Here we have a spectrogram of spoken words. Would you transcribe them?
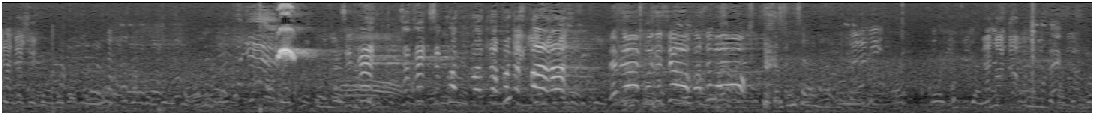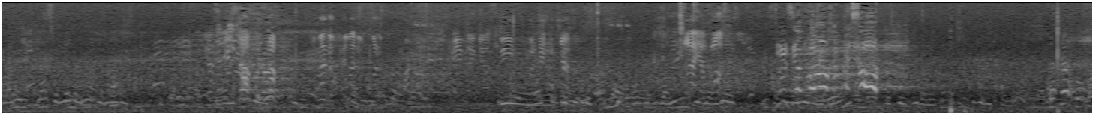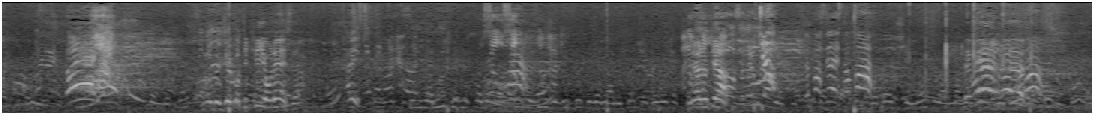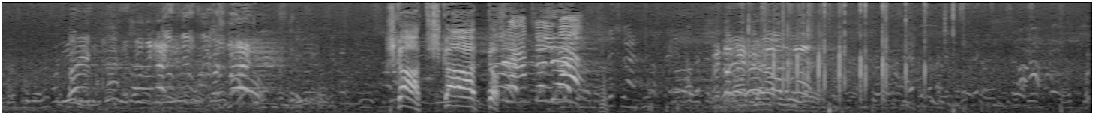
Cédric c'est toi qui dois être là, bleus, position, Deuxième ballon, c'est puissant Oh, de Dieu, quand il on laisse. Hein. Allez. Il est là, Lucas. C'est passé, ça passe C'est bien,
